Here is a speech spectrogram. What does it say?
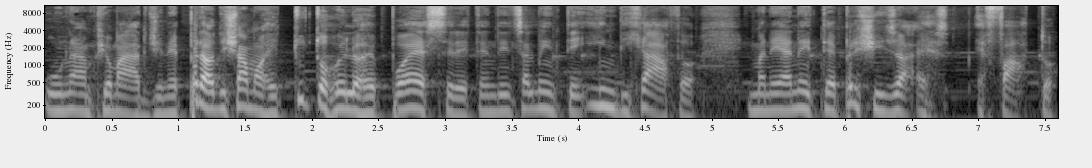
un ampio margine. Però diciamo che tutto quello che può essere tendenzialmente indicato in maniera netta e precisa è, è fatto.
